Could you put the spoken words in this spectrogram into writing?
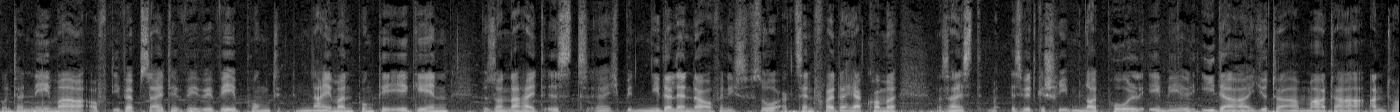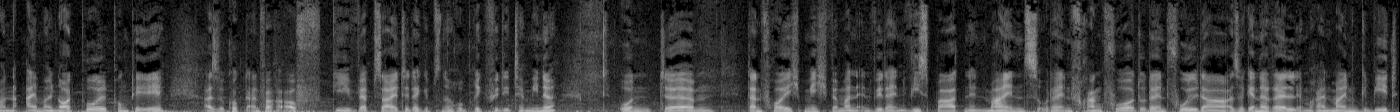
Unternehmer auf die Webseite www.neimann.de gehen. Besonderheit ist, äh, ich bin Niederländer, auch wenn ich so akzentfrei daherkomme. Das heißt, es wird geschrieben Nordpol, Emil, Ida, Jutta, Martha, Anton, einmal nordpol.de. Also guckt einfach auf die Webseite, da gibt es eine Rubrik für die Termine. Und ähm, dann freue ich mich, wenn man entweder in Wiesbaden, in Mainz oder in Frankfurt oder in Fulda, also generell im Rhein-Main-Gebiet,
